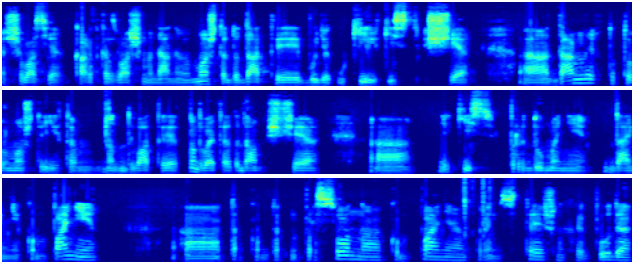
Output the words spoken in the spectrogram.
що у вас є картка з вашими даними. Ви можете додати будь-яку кількість ще даних, тобто ви можете їх там надавати. Ну, давайте я додам ще якісь придумані дані компанії. А, Так, контактна персона, компанія, PrintStation, хай буде,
